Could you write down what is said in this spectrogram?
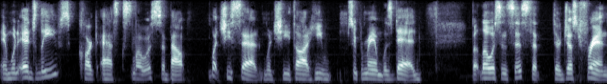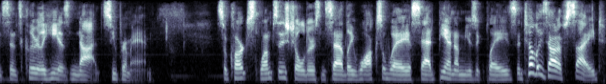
and when Edge leaves, Clark asks Lois about what she said when she thought he Superman was dead. But Lois insists that they're just friends since clearly he is not Superman. So Clark slumps his shoulders and sadly walks away as sad piano music plays until he's out of sight,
